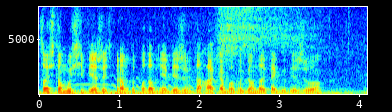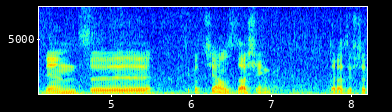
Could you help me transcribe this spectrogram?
coś to musi wierzyć, prawdopodobnie wierzy w Dahaka, bo wygląda tak jakby wierzyło. Więc... Yy... Tylko czy ja mam zasięg? Teraz jeszcze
